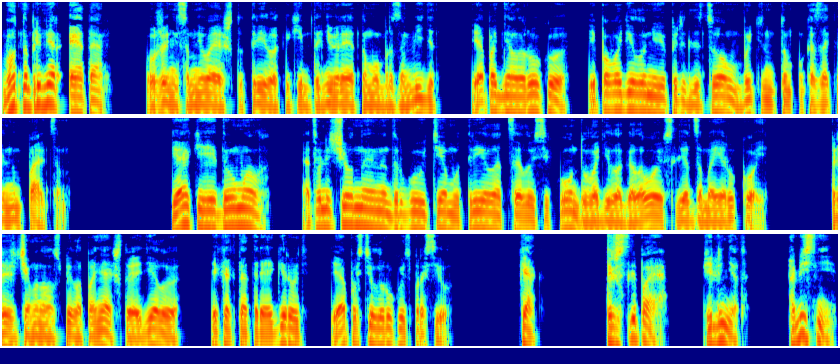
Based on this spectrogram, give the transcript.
«Вот, например, это!» Уже не сомневаясь, что Трила каким-то невероятным образом видит, я поднял руку и поводил у нее перед лицом вытянутым указательным пальцем. Как я и думал, отвлеченная на другую тему Трила целую секунду водила головой вслед за моей рукой. Прежде чем она успела понять, что я делаю, и как-то отреагировать, я опустил руку и спросил. «Как?» Ты же слепая. Или нет? Объясни».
